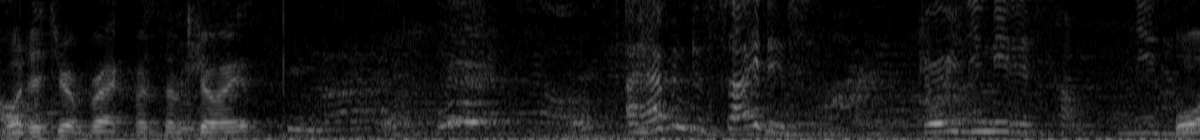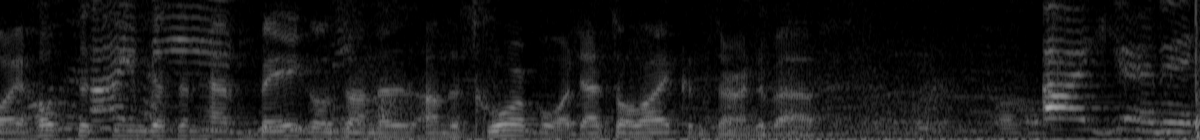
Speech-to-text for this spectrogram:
What is your breakfast of choice? I haven't decided. George, you need to come. Need to Well, I hope the team doesn't have bagels on the on the scoreboard. That's all I'm concerned about. I get it.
